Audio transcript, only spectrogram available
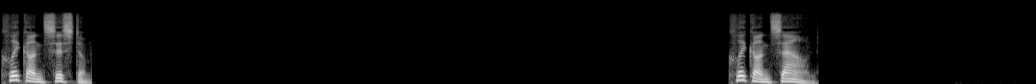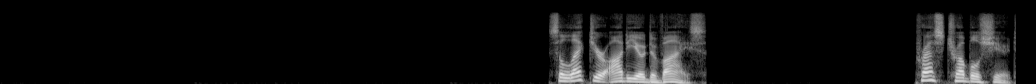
Click on System. Click on Sound. Select your audio device. Press Troubleshoot.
